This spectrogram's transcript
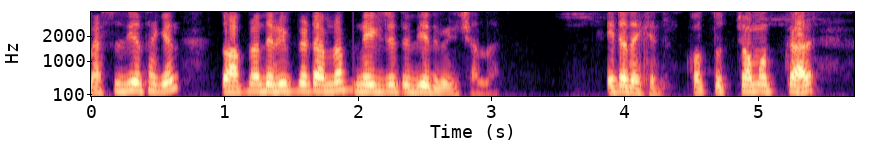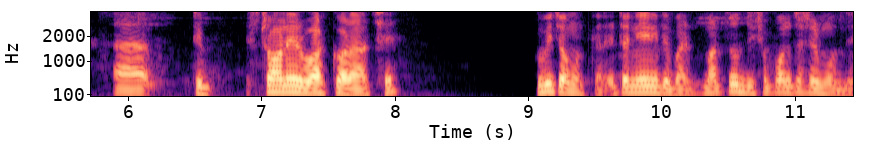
মেসেজ দিয়ে থাকেন, তো আপনাদের রিপ্লাইটা আমরা নেক্সট ডেতে দিয়ে দেবো ইনশাল্লাহ। এটা দেখেন, কত চমৎকার স্টোনের ওয়ার্ক করা আছে। খুবই চমৎকার, এটা নিয়ে নিতে পারেন, মাত্র দুশো পঞ্চাশের মধ্যে।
